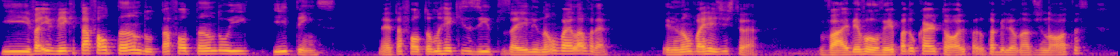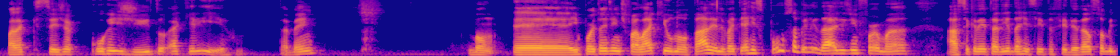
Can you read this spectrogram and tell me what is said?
E vai ver que está faltando, tá faltando itens, né, tá faltando requisitos, aí ele não vai lavrar, ele não vai registrar. Vai devolver para o cartório, para o tabelionato de notas, para que seja corrigido aquele erro, tá bem? Bom, é importante a gente falar que o notário ele vai ter a responsabilidade de informar a Secretaria da Receita Federal sobre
